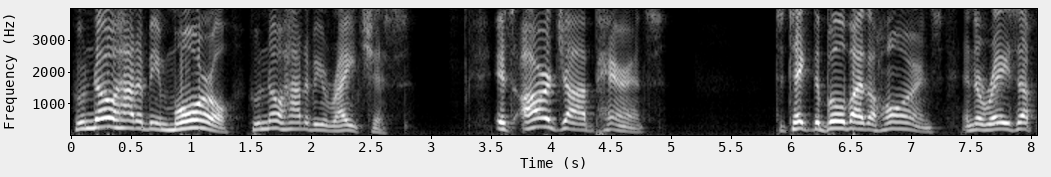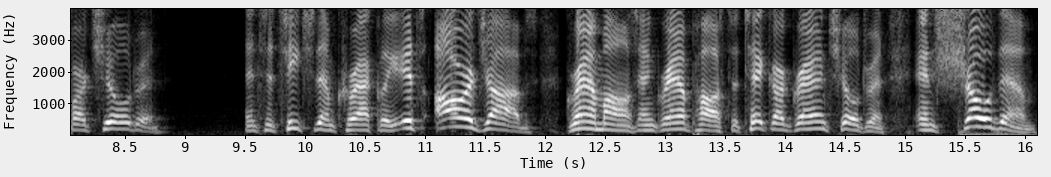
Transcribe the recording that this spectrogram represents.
who know how to be moral, who know how to be righteous. It's our job, parents, to take the bull by the horns and to raise up our children and to teach them correctly. It's our jobs, grandmas and grandpas, to take our grandchildren and show them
